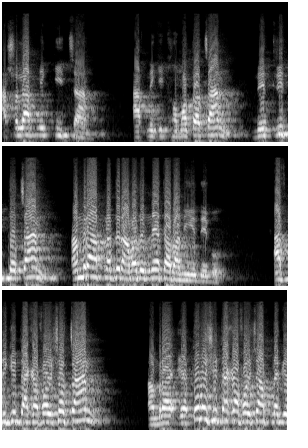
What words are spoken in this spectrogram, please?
আসলে আপনি কি চান? আপনি কি ক্ষমতা চান? নেতৃত্ব চান? আমরা আপনাদের, আমাদের নেতা বানিয়ে দেব। আপনি কি টাকা পয়সা চান? আমরা এত বেশি টাকা পয়সা আপনাকে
